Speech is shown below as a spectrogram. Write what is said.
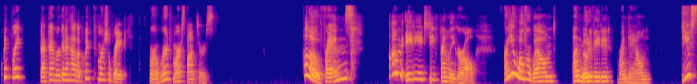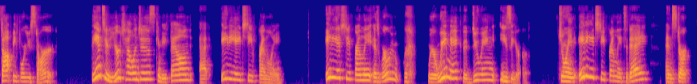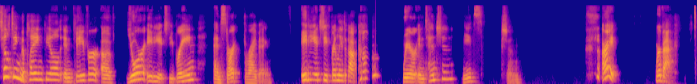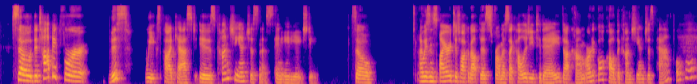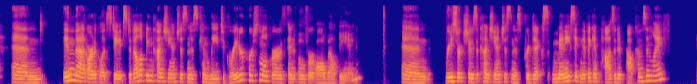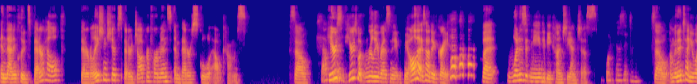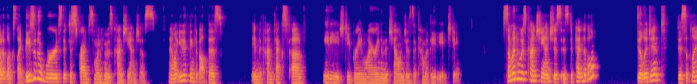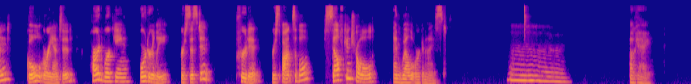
Quick break, Becca. We're going to have a quick commercial break for a word from our sponsors. Hello, friends. I'm ADHD friendly girl. Are you overwhelmed, unmotivated, run down? Do you stop before you start? The answer to your challenges can be found at ADHD Friendly. ADHD Friendly is where we, where we make the doing easier. Join ADHD Friendly today and start tilting the playing field in favor of your ADHD brain and start thriving. ADHDfriendly.com, where intention meets action. All right, we're back. So, the topic for this week's podcast is conscientiousness and ADHD. So, I was inspired to talk about this from a psychologytoday.com article called The Conscientious Path. Okay. And in that article, it states developing conscientiousness can lead to greater personal growth and overall well being. And research shows that conscientiousness predicts many significant positive outcomes in life. And that includes better health, better relationships, better job performance, and better school outcomes. So Sounds here's good. here's what really resonated with me. All that sounded great. but what does it mean to be conscientious? What does it mean? So I'm going to tell you what it looks like. These are the words that describe someone who is conscientious. And I want you to think about this in the context of ADHD brain wiring and the challenges that come with ADHD. Someone who is conscientious is dependable, diligent, disciplined, goal oriented, hardworking, orderly, persistent, prudent, responsible, self controlled, and well organized. Mm. Okay.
